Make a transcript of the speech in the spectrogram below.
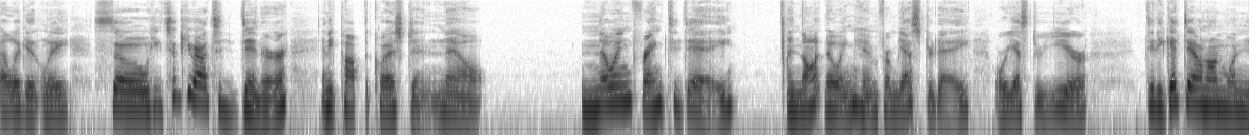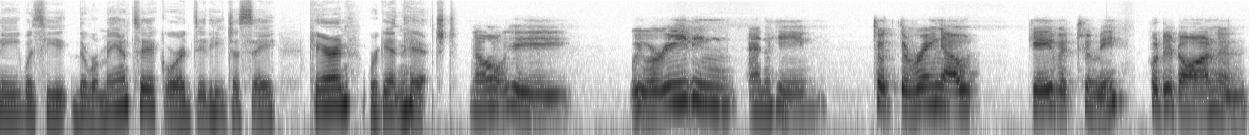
elegantly. So he took you out to dinner, and he popped the question. Now, knowing Frank today, and not knowing him from yesterday or yesteryear, did he get down on one knee? Was he the romantic, or did he just say, "Caron, we're getting hitched"? No, he we were eating and he took the ring out, gave it to me, put it on and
